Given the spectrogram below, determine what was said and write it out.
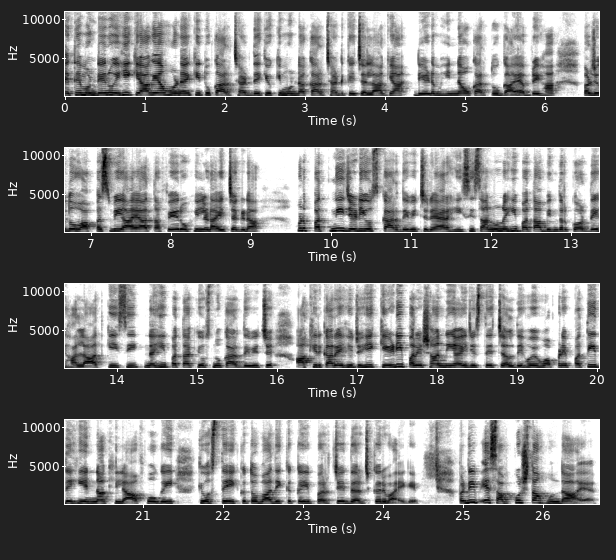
ਇੱਥੇ ਮੁੰਡੇ ਨੂੰ ਇਹੀ ਕਿਹਾ ਗਿਆ ਹੋਣਾ ਕਿ ਤੂੰ ਘਰ ਛੱਡ ਦੇ, ਕਿਉਂਕਿ ਮੁੰਡਾ ਘਰ ਛੱਡ ਕੇ ਚਲਾ ਗਿਆ, ਡੇਢ ਮਹੀਨਾ ਉਹ ਘਰ ਤੋਂ ਗਾਇਬ ਰਿਹਾ। ਪਰ ਜਦੋਂ ਵਾਪਸ ਵੀ ਆਇਆ ਤਾਂ ਫਿਰ ਉਹੀ ਲੜਾਈ ਝਗੜਾ ਹੁਣ ਪਤਨੀ ਜਿਹੜੀ ਉਸ ਘਰ ਦੇ ਵਿੱਚ ਰਹਿ ਰਹੀ ਸੀ, ਸਾਨੂੰ ਨਹੀਂ ਪਤਾ ਬਿੰਦਰ ਕੌਰ ਦੇ ਹਾਲਾਤ ਕੀ ਸੀ, ਨਹੀਂ ਪਤਾ ਕਿ ਉਸ ਨੂੰ ਘਰ ਦੇ ਵਿੱਚ ਆਖਿਰਕਾਰ ਇਹੋ ਜਿਹੀ ਕਿਹੜੀ ਪਰੇਸ਼ਾਨੀ ਆਈ ਜਿਸ ਤੇ ਚੱਲਦੇ ਹੋਏ ਉਹ ਆਪਣੇ ਪਤੀ ਦੇ ਹੀ ਇੰਨਾ ਖਿਲਾਫ ਹੋ ਗਈ ਕਿ ਉਸ ਤੇ ਇੱਕ ਤੋਂ ਬਾਅਦ ਇੱਕ ਕਈ ਪਰਚੇ ਦਰਜ ਕਰਵਾਏ ਗਏ। ਪ੍ਰਦੀਪ, ਇਹ ਸਭ ਕੁਝ ਤਾਂ ਹੁੰਦਾ ਆਇਆ ਹੈ।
